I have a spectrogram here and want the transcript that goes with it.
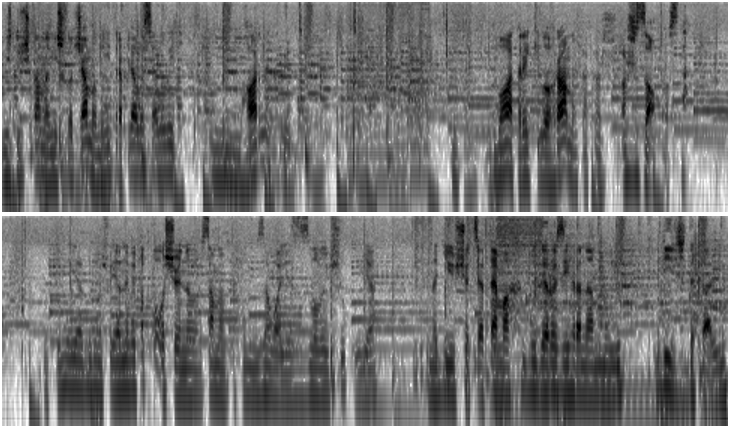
між дрючками, між корчами, мені траплялося ловити гарних риб. Ну, 2-3 кілограми, так аж, аж запросто. Тому я думаю, що я не випадково щойно саме в такому завалі зловив щуку. Я надію, що ця тема буде розіграна мною більш детально.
